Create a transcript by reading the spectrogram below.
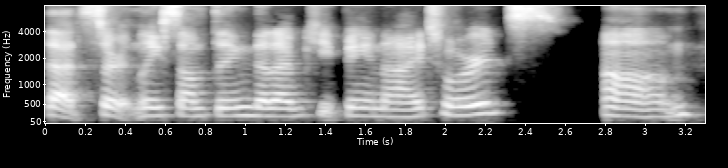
That's certainly something that I'm keeping an eye towards. Um,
